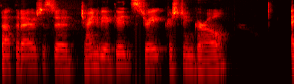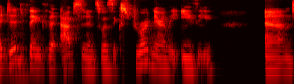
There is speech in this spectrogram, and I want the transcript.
thought that I was just a trying to be a good straight Christian girl. I did think that abstinence was extraordinarily easy and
